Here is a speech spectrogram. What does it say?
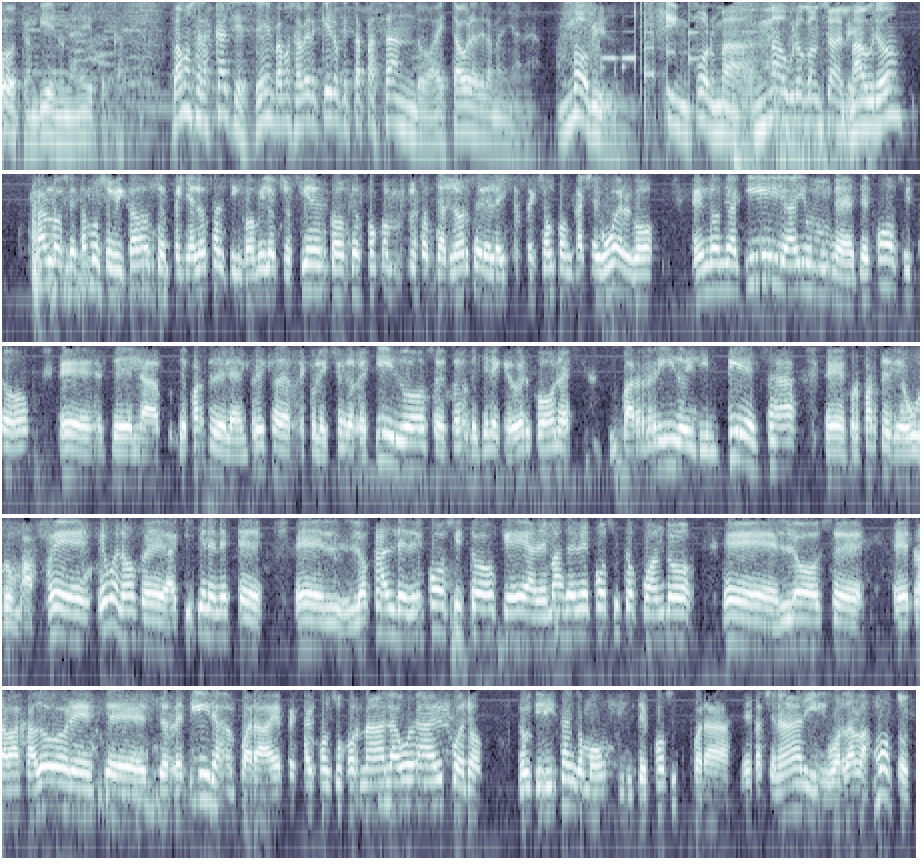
marcó también una época. Vamos a las calles, ¿eh? vamos a ver qué es lo que está pasando a esta hora de la mañana. Móvil. Informa Mauro González. Mauro. Carlos, estamos ubicados en Peñalosa al 5800, un poco metros hacia el norte de la intersección con calle Huergo, en donde aquí hay un eh, depósito eh, de la de parte de la empresa de recolección de residuos, eh, todo lo que tiene que ver con eh, barrido y limpieza eh, por parte de Urumafé, que bueno, eh, aquí tienen este el local de depósito que además de depósito cuando eh, los eh, eh, trabajadores eh, se retiran para empezar con su jornada laboral, bueno, lo utilizan como un depósito para estacionar y guardar las motos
